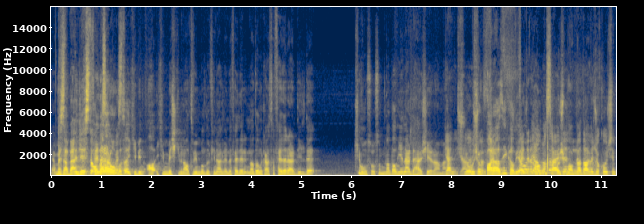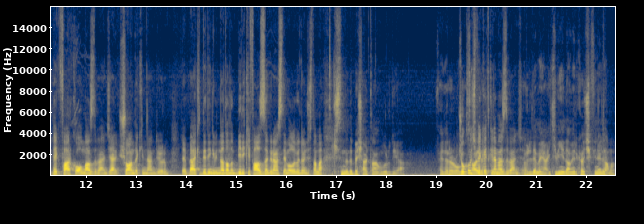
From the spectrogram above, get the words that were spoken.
Ya mesela bence ikisi de Federer olmasaydı olmasa mesela. 2005-2006 Wimbledon finallerinde Federer, Nadal'ın karşısında Federer değil de kim olsa olsun Nadal yenerdi her şeye rağmen. Yani şöyle o çok farazi kalıyor ama bir Federer hoş olmasaydı Nadal ve. Djokovic'in pek farkı olmazdı bence. Yani şu andakinden diyorum. E, belki dediğin gibi Nadal'ın 1-2 fazla Grand Slam olabilirdi öncesinde ama İkisinde de beşer tane olurdu ya. Federer olmasaydı. Djokovic pek etkilemezdi bence. Öyle deme ya. 2007 Amerika açık finali. Tamam.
